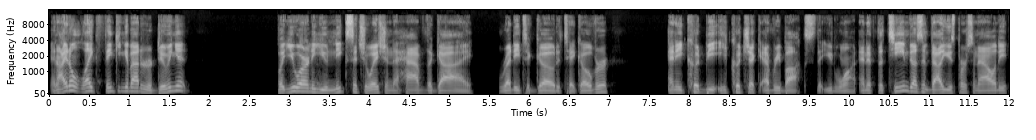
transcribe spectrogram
And I don't like thinking about it or doing it, but you are in a unique situation to have the guy ready to go to take over. And he could be, he could check every box that you'd want. And if the team doesn't value his personality,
